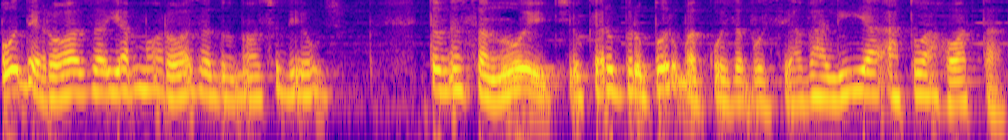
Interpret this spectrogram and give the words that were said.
poderosa e amorosa do nosso Deus. Então, nessa noite, eu quero propor uma coisa a você: avalia a tua rota.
